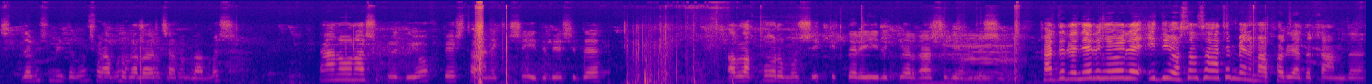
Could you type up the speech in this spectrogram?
çitlemiş miydi bu? Kaburgalar çatlamış. Yani ona şükrediyor. 5 tane kişiydi. Beşi de Allah korumuş. İttikleri iyilikler karşı gelmiş. Kardelen elini öyle ediyorsan zaten benim afalyadı kandı.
